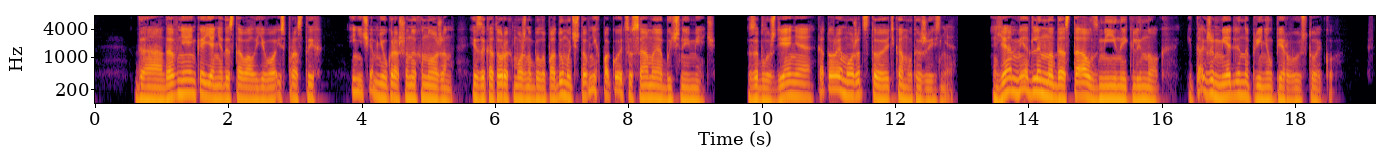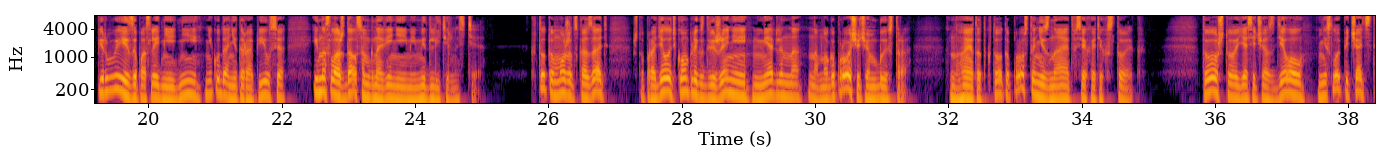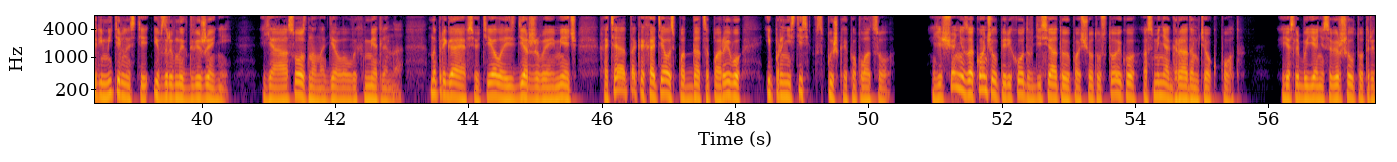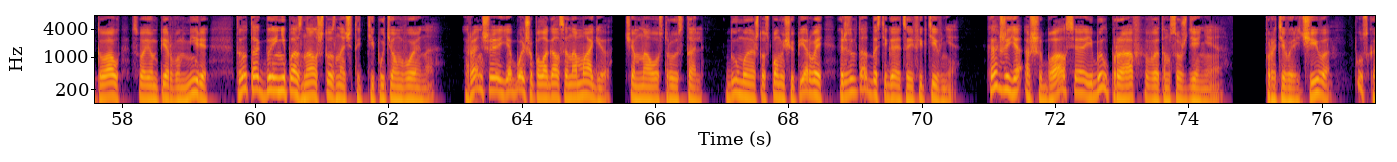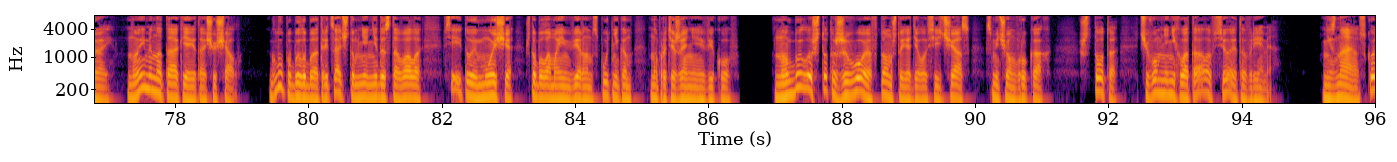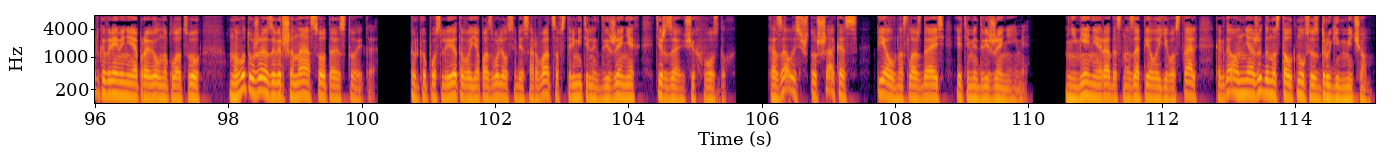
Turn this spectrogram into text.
Да, давненько я не доставал его из простых и ничем не украшенных ножен, из-за которых можно было подумать, что в них покоится самый обычный меч. Заблуждение, которое может стоить кому-то жизни. Я медленно достал змеиный клинок и также медленно принял первую стойку. Впервые за последние дни никуда не торопился и наслаждался мгновениями медлительности. Кто-то может сказать, что проделать комплекс движений медленно намного проще, чем быстро. Но этот кто-то просто не знает всех этих стоек. То, что я сейчас делал, несло печать стремительности и взрывных движений. Я осознанно делал их медленно — напрягая все тело и сдерживая меч, хотя так и хотелось поддаться порыву и пронестись вспышкой по плацу. Еще не закончил переход в десятую по счету стойку, а с меня градом тек пот. Если бы я не совершил тот ритуал в своем первом мире, то так бы и не познал, что значит идти путем воина. Раньше я больше полагался на магию, чем на острую сталь, думая, что с помощью первой результат достигается эффективнее. Как же я ошибался и был прав в этом суждении. Противоречиво? Пускай. Но именно так я это ощущал. Глупо было бы отрицать, что мне недоставало всей той мощи, что была моим верным спутником на протяжении веков. Но было что-то живое в том, что я делал сейчас, с мечом в руках. Что-то, чего мне не хватало все это время. Не знаю, сколько времени я провел на плацу, но вот уже завершена сотая стойка. Только после этого я позволил себе сорваться в стремительных движениях, терзающих воздух. Казалось, что Шакас пел, наслаждаясь этими движениями. Не менее радостно запела его сталь, когда он неожиданно столкнулся с другим мечом.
